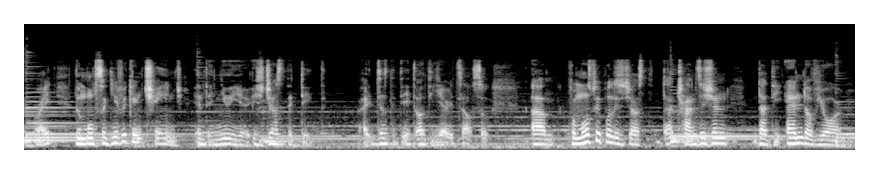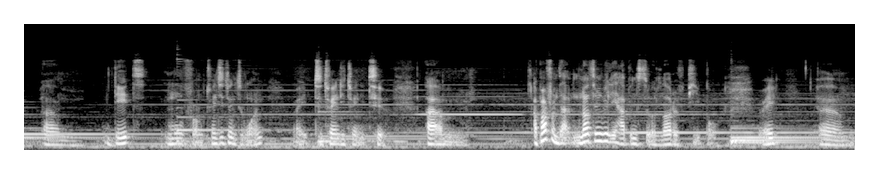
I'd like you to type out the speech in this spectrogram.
right the most significant change in the new year is just the date right just the date of the year itself so um, for most people it's just that transition that the end of your um, date move from 2021 right to 2022 um, apart from that nothing really happens to a lot of people right? Um,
